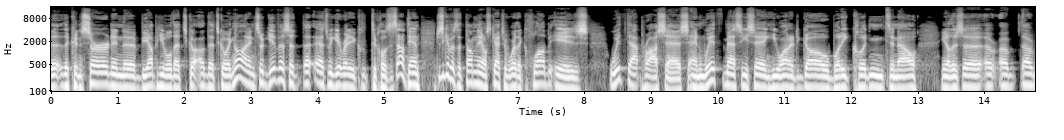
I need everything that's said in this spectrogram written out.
the, the concern and the the upheaval that's go, that's going on. And so, give us a as we get ready to, to close this out, Dan. Just give us a thumbnail sketch of where the club is with that process, and with Messi saying he wanted to go but he couldn't, and now you know there's a, a, a, a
